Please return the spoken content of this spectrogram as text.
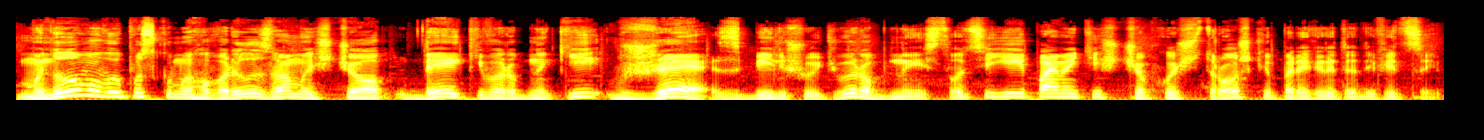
В минулому випуску ми говорили з вами, що деякі виробники вже збільшують виробництво цієї пам'яті, щоб хоч трошки перекрити дефіцит.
